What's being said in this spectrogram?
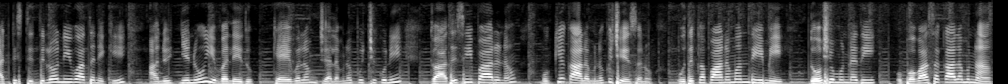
అట్టి స్థితిలో నీవు అతనికి అనుజ్ఞను ఇవ్వలేదు. కేవలం జలమును పుచ్చుకుని ద్వాదశీ పారణం ముఖ్య కాలమునకు చేసను. ఉదకపానమందేమి దోషమున్నది? ఉపవాస కాలమున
